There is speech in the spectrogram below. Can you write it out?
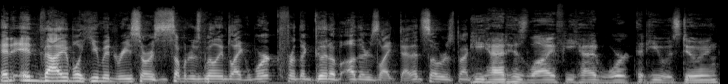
an invaluable human resource. Is someone who's willing to like work for the good of others like that. That's so respectful. he had his life, he had work that he was doing,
